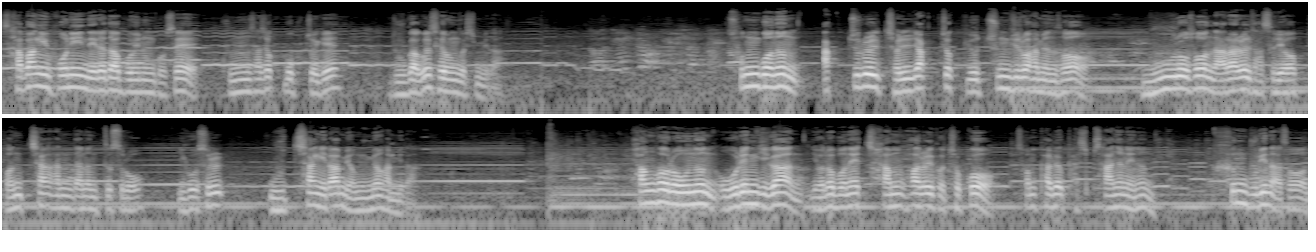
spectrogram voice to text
사방이 훤히 내려다 보이는 곳에 군사적 목적에 누각을 세운 것입니다. 손권은 악주를 전략적 요충지로 하면서 무로서 나라를 다스려 번창한다는 뜻으로 이곳을 우창이라 명명합니다. 황허로우는 오랜 기간 여러 번의 참화를 거쳤고 1884년에는 큰 불이 나서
